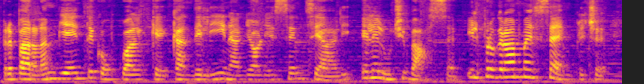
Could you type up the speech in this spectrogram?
Prepara l'ambiente con qualche candelina, gli oli essenziali e le luci basse. Il programma è semplice,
